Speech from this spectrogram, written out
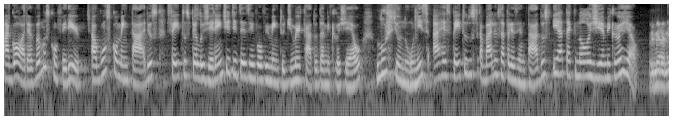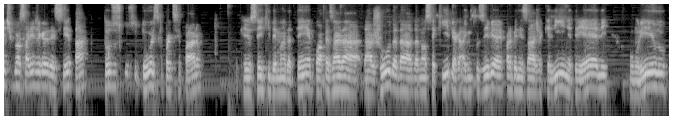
Agora, vamos conferir alguns comentários feitos pelo gerente de desenvolvimento de mercado da Microgel, Lúcio Nunes, a respeito dos trabalhos apresentados e a tecnologia Microgel. Primeiramente, gostaria de agradecer, tá? Todos os consultores que participaram eu sei que demanda tempo, apesar da, da ajuda da, da, nossa equipe, inclusive é parabenizar a Jaqueline, a Adriele, o Murilo,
